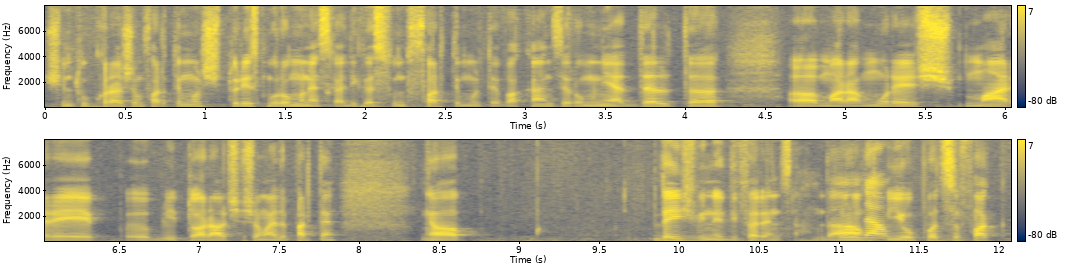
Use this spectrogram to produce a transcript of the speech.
Și încurajăm foarte mult și turismul românesc, adică sunt foarte multe vacanțe, România, Delta, uh, Maramureș, Mare, uh, Litoral și așa mai departe. Uh, de aici vine diferența. Da? da? Eu pot să fac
